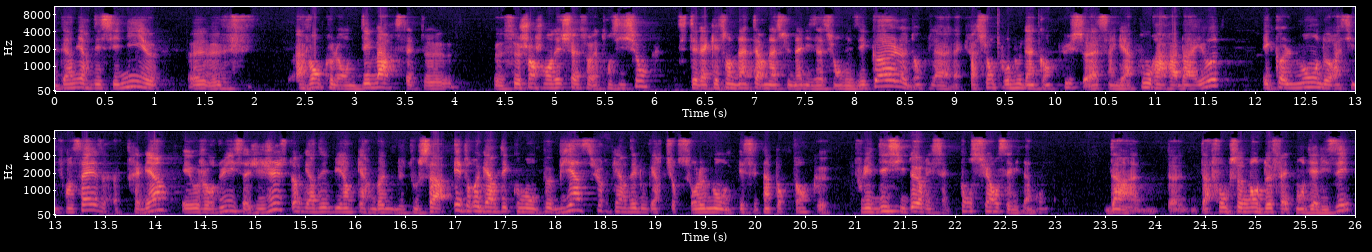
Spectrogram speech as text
dernière décennie, euh, avant que l'on démarre cette euh, ce changement d'échelle sur la transition, c'était la question de l'internationalisation des écoles, donc la, la création pour nous d'un campus à Singapour, à Rabat et autres, école monde aux racines françaises, très bien. Et aujourd'hui, il s'agit juste de regarder le bilan carbone de tout ça et de regarder comment on peut bien sûr garder l'ouverture sur le monde. Et c'est important que tous les décideurs aient cette conscience, évidemment, d'un fonctionnement de fait mondialisé,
